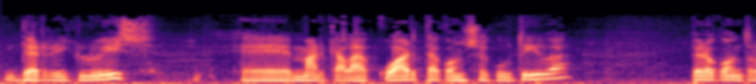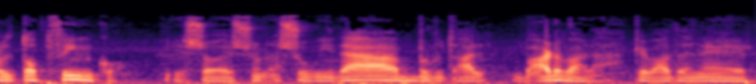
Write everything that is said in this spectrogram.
Derrick Lewis eh, marca la cuarta consecutiva, pero contra el top 5. Y eso es una subida brutal, bárbara, que va a tener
